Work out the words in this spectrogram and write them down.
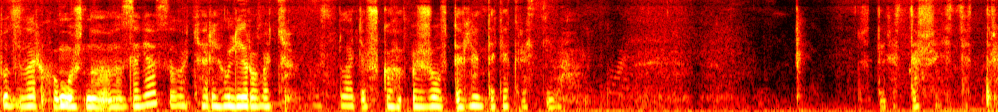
Тут зверху можна зав'язувати, регулювати. Ось платьюшко жовте, глянь, таке красиве. 463.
